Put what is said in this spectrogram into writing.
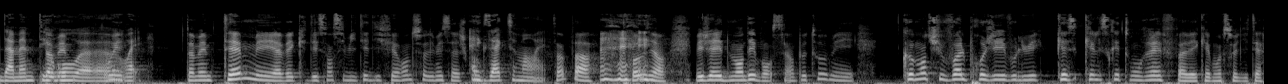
d'un même terreau. même- euh, oui. ouais, D'un même thème mais avec des sensibilités différentes sur les messages. Quoi. exactement, ouais. Sympa, trop bien. Mais j'allais demander, bon, c'est un peu tôt, mais comment tu vois le projet évoluer? Qu'est-ce- Quel serait ton rêve avec Amour solitaire?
